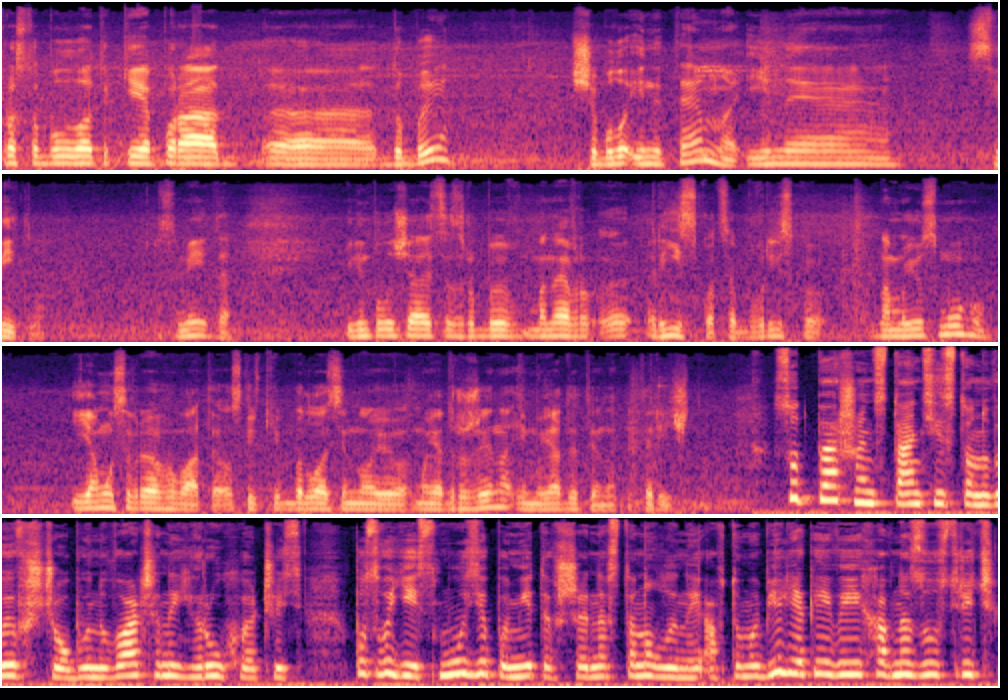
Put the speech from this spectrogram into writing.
просто було таке пора е, доби, що було і не темно, і не світло. Розумієте? І він, виходить, зробив маневр е, різко. Це був різко на мою смугу, і я мусив реагувати, оскільки була зі мною моя дружина і моя дитина п'ятирічна. Суд першої інстанції встановив, що обвинувачений, рухаючись по своїй смузі, помітивши невстановлений автомобіль, який виїхав на зустріч,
